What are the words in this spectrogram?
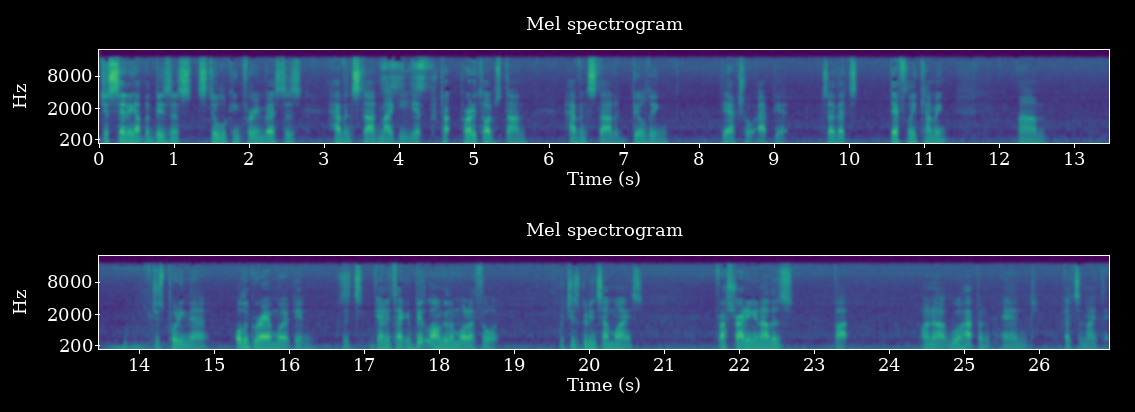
just setting up the business, still looking for investors. Haven't started making it yet. Prototype's done. Haven't started building the actual app yet. So that's definitely coming. Um, just putting the all the groundwork in because it's going to take a bit longer than what I thought, which is good in some ways, frustrating in others, but I know it will happen, and that's the main thing.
